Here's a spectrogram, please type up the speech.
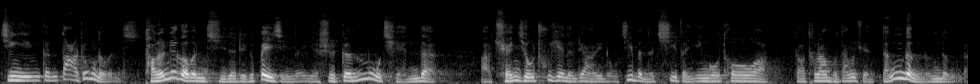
精英跟大众的问题。讨论这个问题的这个背景呢，也是跟目前的啊全球出现的这样一种基本的气氛，英国脱欧啊，到特朗普当选等等等等的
